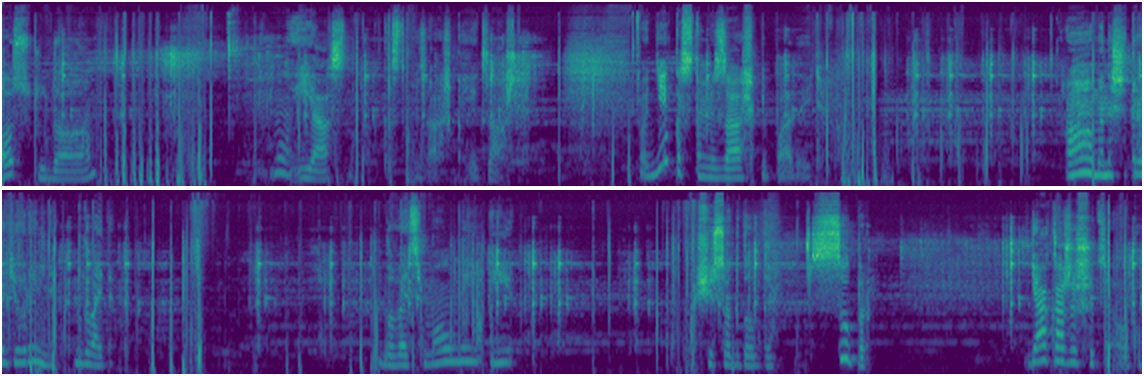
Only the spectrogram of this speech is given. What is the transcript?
ось туди. Ну, ясно. Кастомізашка, як завжди. Одні кастомізашки падають. А, у мене ще третього рівня. Ну, давайте. Ловець молний і 600 голди. Супер! Я кажу, що це окуп.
